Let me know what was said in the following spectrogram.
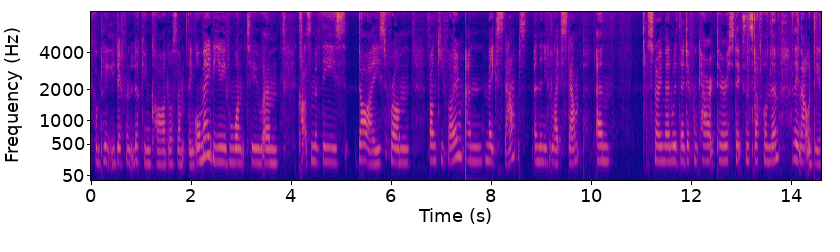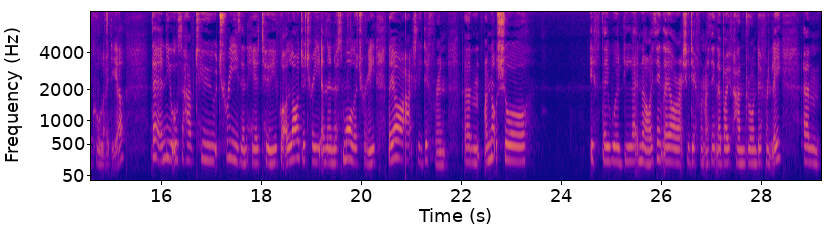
a completely different looking card or something. Or maybe you even want to um, cut some of these dies from Funky Foam and make stamps. And then you could like stamp um, snowmen with their different characteristics and stuff on them. I think that would be a cool idea. Then you also have two trees in here too. You've got a larger tree and then a smaller tree. They are actually different. Um, I'm not sure if they would let... No, I think they are actually different. I think they're both hand-drawn differently. Um,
